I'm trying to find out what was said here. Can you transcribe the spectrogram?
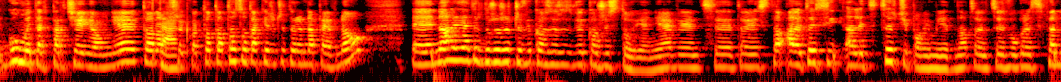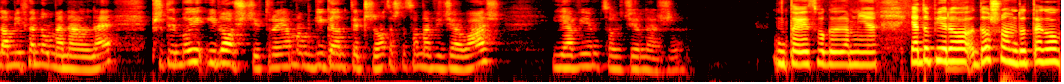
Gumy, tak parcieją, nie? To na Tak. przykład, to, to, to są takie rzeczy, które na pewno, E, no ale ja też dużo rzeczy wykorzy- wykorzystuję, nie? Więc e, to jest to, ale to jest, ale coś Ci powiem jedno, co, co jest w ogóle dla mnie fenomenalne, przy tej mojej ilości, którą ja mam gigantyczną, też to sama widziałaś, ja wiem, co gdzie leży. To jest w ogóle dla mnie. Ja dopiero doszłam do tego,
